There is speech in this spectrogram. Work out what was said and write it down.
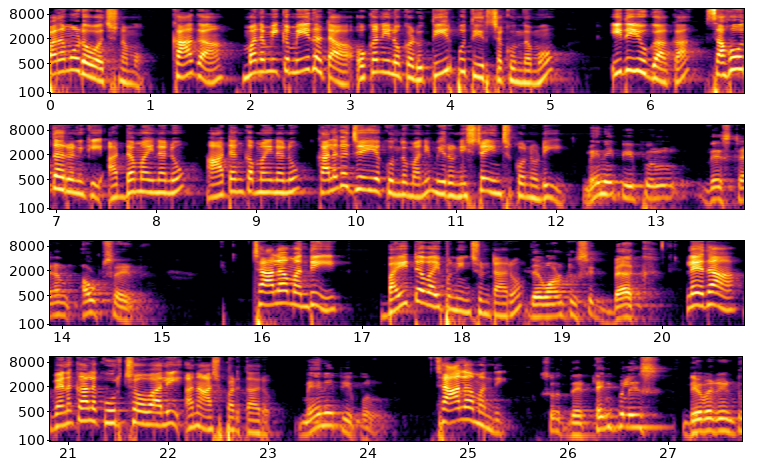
పదమూడవ వచనము కాగా మనం ఇక మీదట ఒకనినొకడు తీర్పు తీర్చకుందము ఇదియుగాక సహోదరునికి అడ్డమైనను ఆటంకమైనను కలగజేయకుందుమని మీరు నిశ్చయించుకొనుడి Many people they stand outside. చాలామంది బయట వైపు నించుంటారు They want to sit back. లేదా వెనకాల కూర్చోవాలి అని ఆశపడతారు Many people. చాలామంది So the temple is divided into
